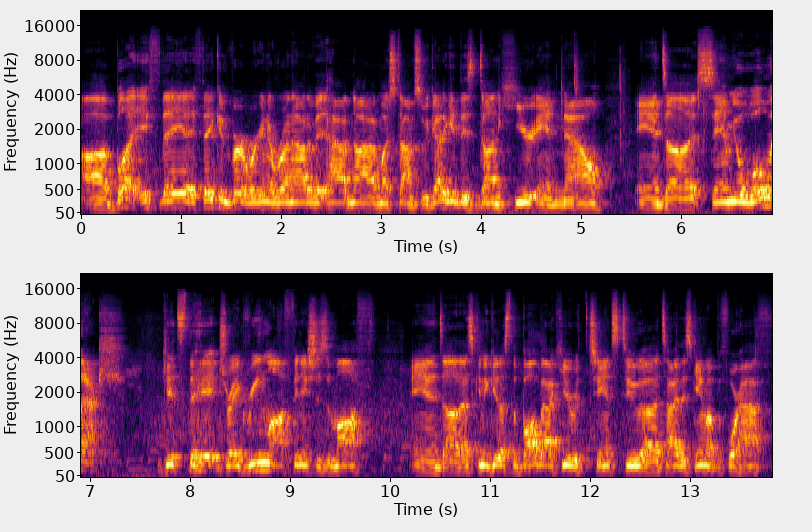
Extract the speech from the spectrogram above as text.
Uh, but if they if they convert, we're gonna run out of it. Have not have much time, so we got to get this done here and now. And uh, Samuel Womack gets the hit. Dre Greenlaw finishes him off, and uh, that's gonna get us the ball back here with a chance to uh, tie this game up before half.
